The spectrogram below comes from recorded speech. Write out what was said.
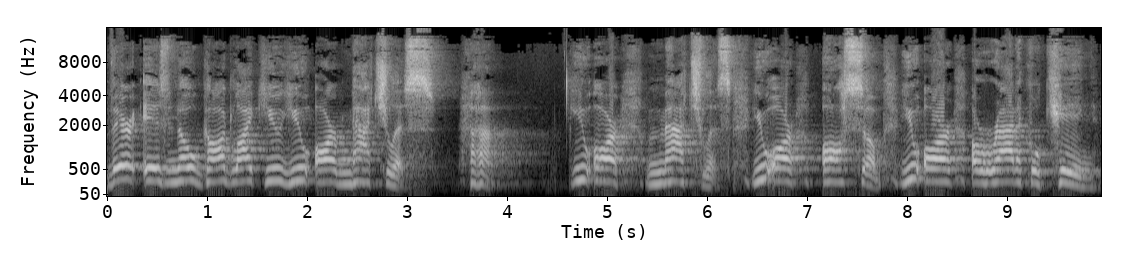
There is no God like you. You are matchless. You are matchless. You are awesome. You are a radical king.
